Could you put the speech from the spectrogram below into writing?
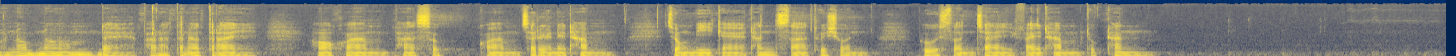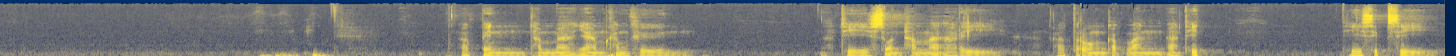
อนอบน้อมแด่พระรัตนตรัย ขอความผาสุขความเจริญในธรรม จงมีแก่ท่านสาธุชน ผู้สนใจใฝ่ธรรมทุกท่าน ก็เป็นธรรมะยามค่ำคืน ที่สวนธรรมะอารี ก็ตรงกับวันอาทิตย์ที่ 14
